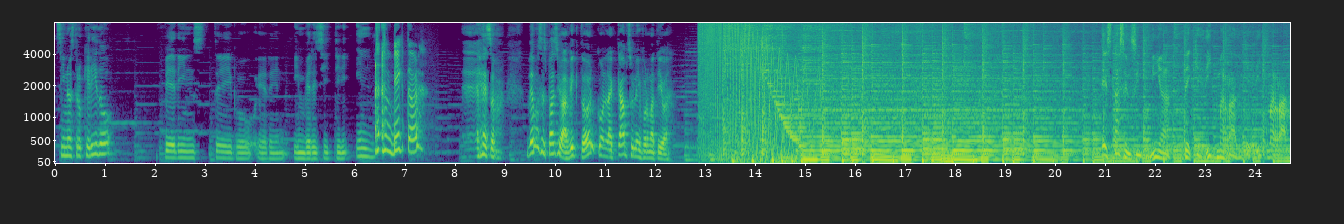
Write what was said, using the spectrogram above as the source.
si nuestro querido Víctor, Eso. Demos espacio a Víctor con la cápsula informativa. Estás en sintonía de Querigma Radio. Querigma Radio.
